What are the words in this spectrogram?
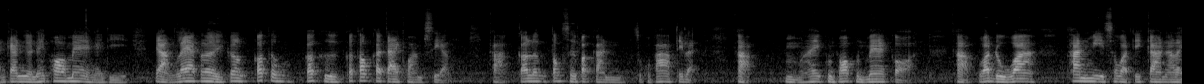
นการเงินให้พ่อแม่ยังไงดี อย่างแรกเลยก็ก็ต้องก็คือก็ต้องกระจายความเสี่ยงครับก็เริ่มต้องซื้อประกันสุขภาพนี่แหละครับอืมให้คุณพ่อคุณแม่ก่อนครับ ว่าดูว่าท่านมีสวัสดิการอะไร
